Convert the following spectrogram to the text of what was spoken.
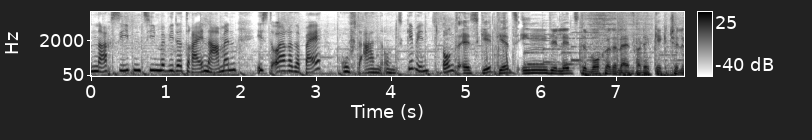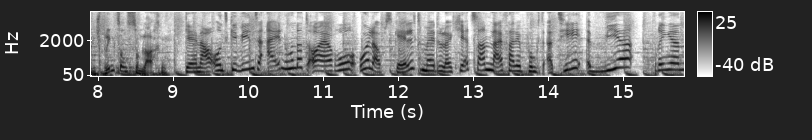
nach sieben ziehen wir wieder drei Namen. Ist eure dabei? Ruft an und gewinnt. Und es geht jetzt in die letzte Woche der Live-Radio-Gag-Challenge. Bringt uns zum Lachen. Genau, und gewinnt 100 Euro Urlaubsgeld. Meldet euch jetzt an liveradio.at. Wir bringen,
